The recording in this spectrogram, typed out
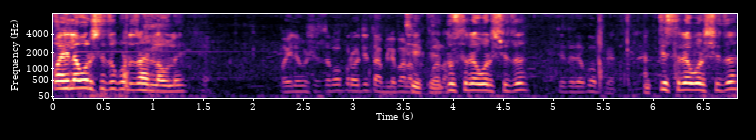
पहिल्या वर्षीचं कुठं झाड लावलंय? पहिल्या वर्षीचं बापर होती आपल्या ठीक आहे. दुसऱ्या वर्षीचं? तिथे कोपऱ्यात. आणि तिसऱ्या वर्षीचं?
